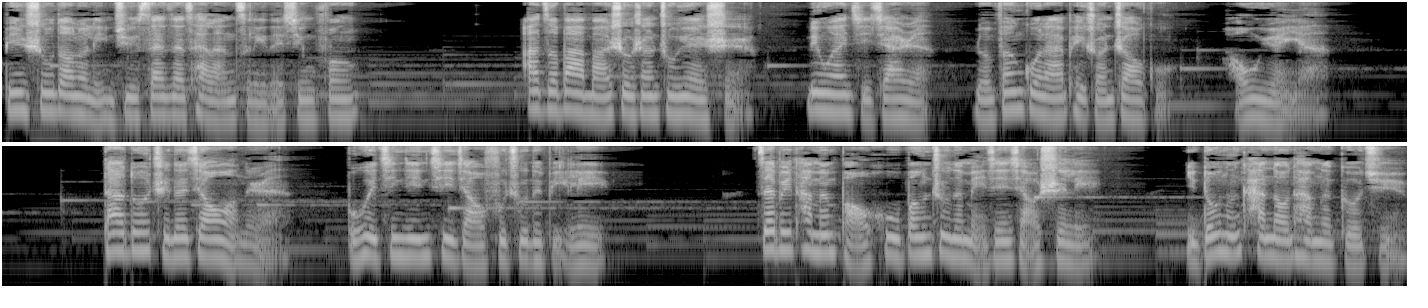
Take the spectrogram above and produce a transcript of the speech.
便收到了邻居塞在菜篮子里的信封。阿泽爸爸受伤住院时，另外几家人轮番过来陪床照顾，毫无怨言。大多值得交往的人，不会斤斤计较付出的比例，在被他们保护帮助的每件小事里，你都能看到他们的格局。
